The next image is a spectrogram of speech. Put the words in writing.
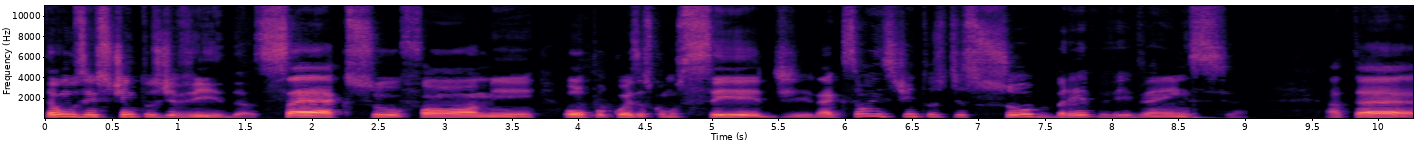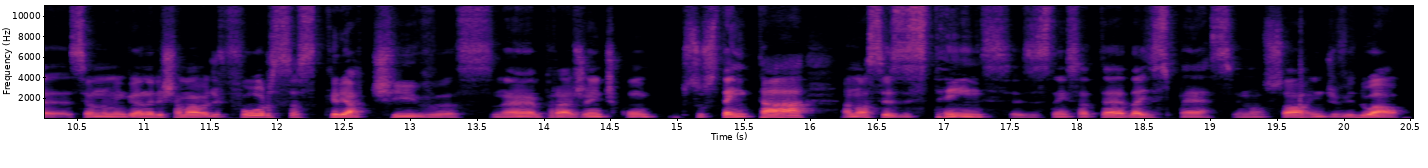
Então, os instintos de vida, sexo, fome, ou coisas como sede, né, que são instintos de sobrevivência. Até, se eu não me engano, ele chamava de forças criativas, né, para a gente sustentar a nossa existência, existência até da espécie, não só individual.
